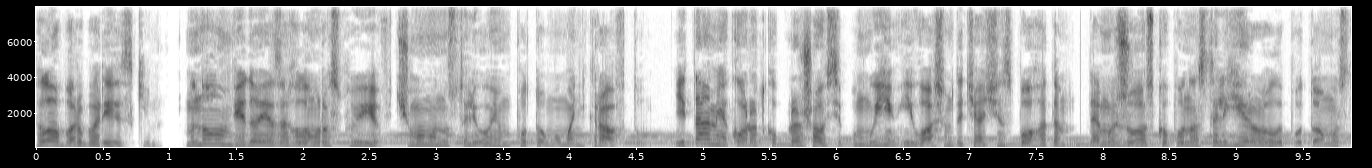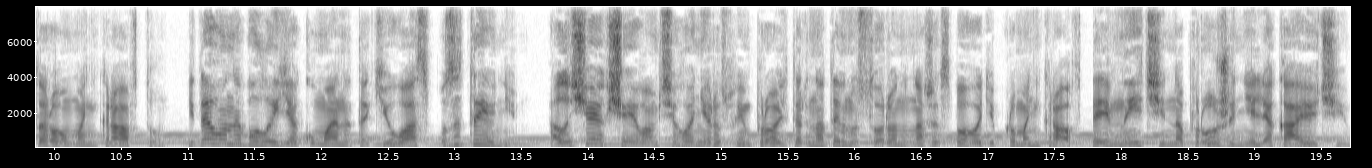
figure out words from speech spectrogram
Барбарізкі! В минулому відео я загалом розповів, чому ми ностальгуємо по тому Майнкрафту. І там я коротко пройшовся по моїм і вашим дитячим спогадам, де ми жорстко поностальгірували по тому старому Майнкрафту. І де вони були як у мене, так і у вас позитивні. Але що якщо я вам сьогодні розповім про альтернативну сторону наших спогадів про Майнкрафт, таємничі, напружені, лякаючі?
